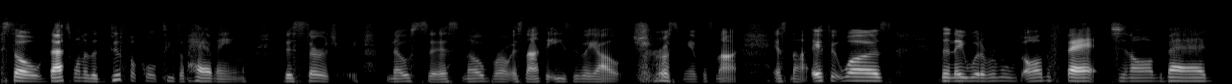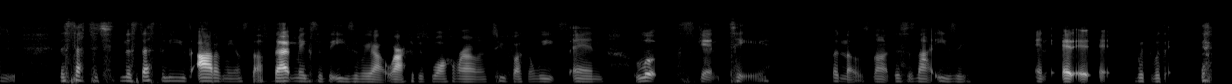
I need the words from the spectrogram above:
so that's one of the difficulties of having this surgery. No sis, no bro. It's not the easy way out. Trust me, if it's not, it's not. If it was, then they would have removed all the fat and all the bad necessi- necessities out of me and stuff. That makes it the easy way out, where I could just walk around in two fucking weeks and look skinty. But no, it's not. This is not easy. And it, it, it, with with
